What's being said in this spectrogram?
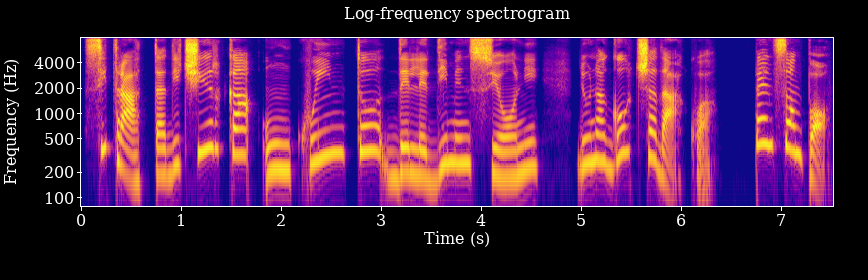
Si tratta di circa un quinto delle dimensioni di una goccia d'acqua. Pensa un po'.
